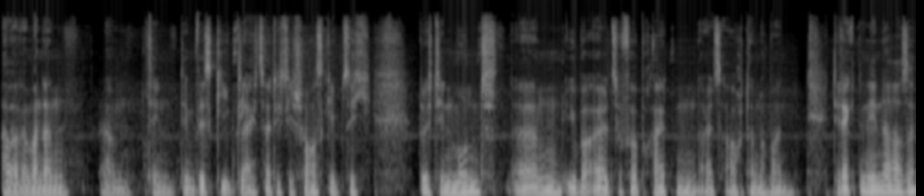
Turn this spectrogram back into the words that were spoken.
Aber wenn man dann ähm, den, dem Whisky gleichzeitig die Chance gibt, sich durch den Mund ähm, überall zu verbreiten, als auch dann nochmal direkt in die Nase,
